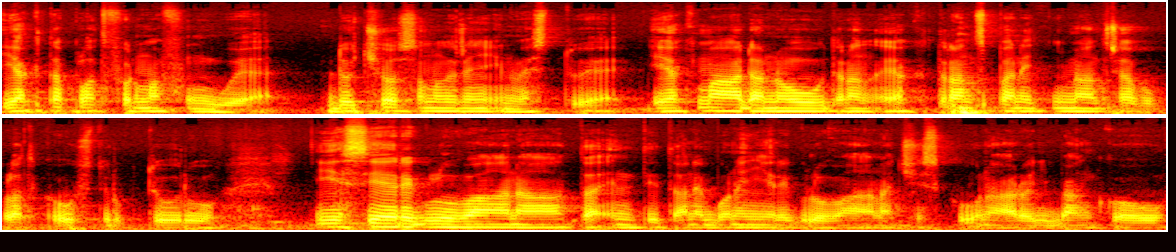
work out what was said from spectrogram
jak ta platforma funguje, do čeho samozřejmě investuje, jak má danou, jak transparentní má třeba poplatkovou strukturu, jestli je regulována ta entita nebo není regulována Českou národní bankou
